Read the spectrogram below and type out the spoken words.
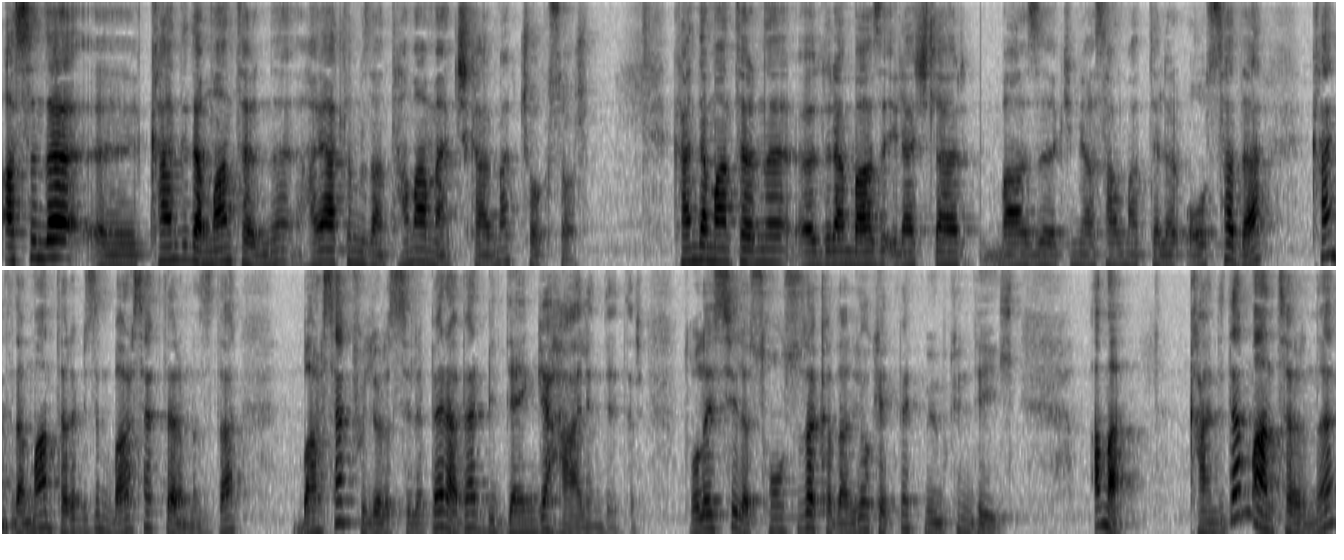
Aslında e, kandida mantarını hayatımızdan tamamen çıkarmak çok zor. Kandida mantarını öldüren bazı ilaçlar, bazı kimyasal maddeler olsa da kandida mantarı bizim bağırsaklarımızda bağırsak florasıyla beraber bir denge halindedir. Dolayısıyla sonsuza kadar yok etmek mümkün değil. Ama kandida mantarını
